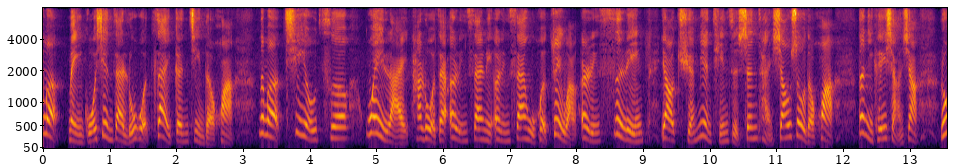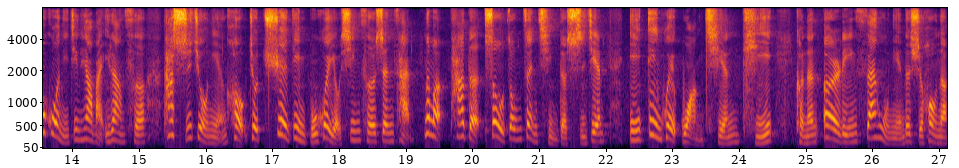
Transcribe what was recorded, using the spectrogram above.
么美国现在如果再跟进的话，那么汽油车未来它如果在二零三零、二零三五或者最晚二零四零要全面停止生产销售的话。那你可以想象，如果你今天要买一辆车，它十九年后就确定不会有新车生产，那么它的寿终正寝的时间一定会往前提，可能二零三五年的时候呢，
